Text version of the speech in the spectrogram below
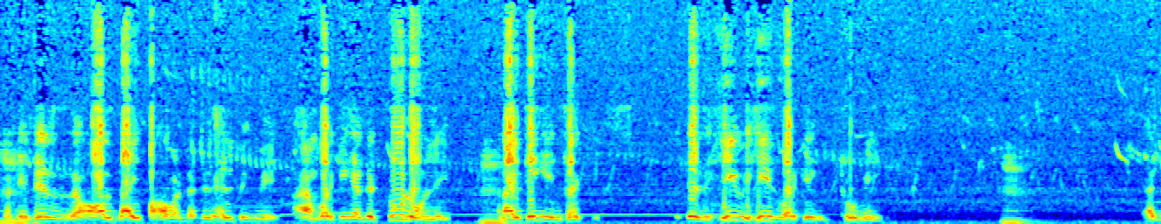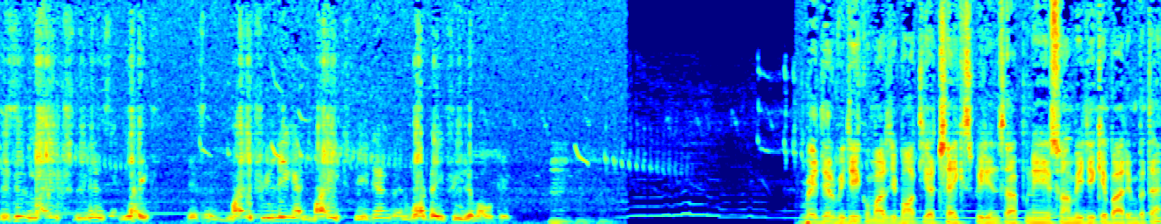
But it is all thy power that is helping me I am working as a tool only and I think in fact it is he he is working through me and this is my experience in life this is my feeling and my experience and what I feel about it major Vijay Kumar ji बहुत ही अच्छा एक्सपीरियंस आपने स्वामी जी के बारे में बताया।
